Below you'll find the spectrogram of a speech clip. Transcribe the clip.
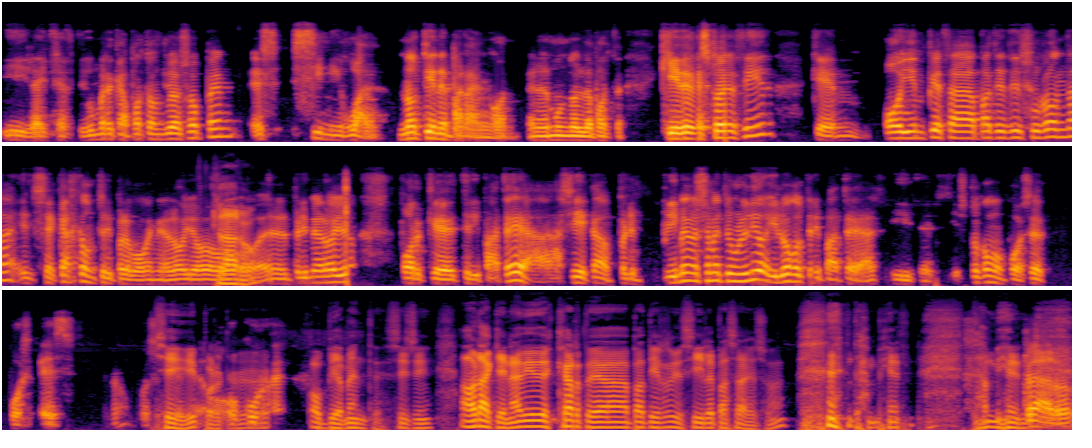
Y la incertidumbre que aporta un US Open es sin igual, no tiene parangón en el mundo del deporte. Quiere esto decir que hoy empieza a partir su ronda y se casca un triple en el hoyo, en el primer hoyo, porque tripatea. Así, claro, primero se mete un lío y luego tripatea. Y dices, ¿y esto cómo puede ser? Pues es ¿no? Pues, sí, eh, porque ocurre. Obviamente, sí, sí. Ahora, que nadie descarte a Patty Reed si le pasa eso, ¿eh? también, también. Claro.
